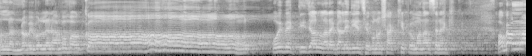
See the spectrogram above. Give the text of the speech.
আল্লাহ নবী বললেন, আবু বকর ওই ব্যক্তি যে আল্লাহরে গালি দিয়েছে, কোনো সাক্ষী প্রমাণ আছে নাকি? ওগো আল্লাহ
